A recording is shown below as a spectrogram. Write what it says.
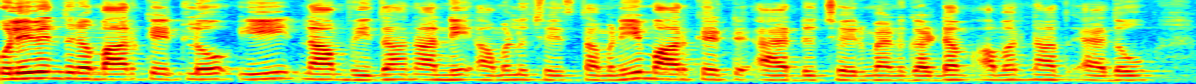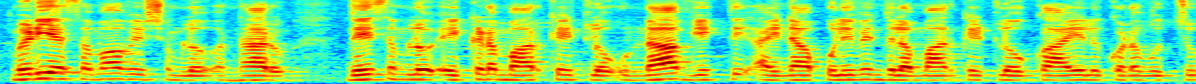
పులివెందుల మార్కెట్లో ఈ నామ్ విధానాన్ని అమలు చేస్తామని మార్కెట్ యార్డ్ చైర్మన్ గడ్డం అమర్నాథ్ యాదవ్ మీడియా సమావేశంలో అన్నారు. దేశంలో ఎక్కడ మార్కెట్లో ఉన్నా వ్యక్తి అయినా పులివెందుల మార్కెట్లో కాయలు కొనవచ్చు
